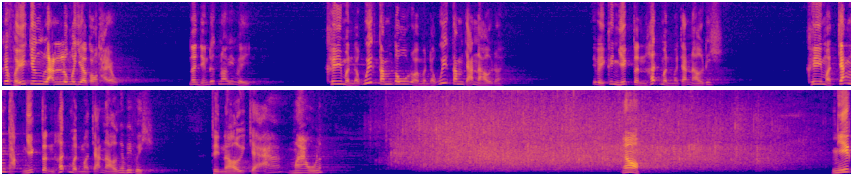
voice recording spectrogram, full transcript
cái phỉ chân lành luôn, bây giờ còn thẹo nên những đức nói quý vị, khi mình đã quyết tâm tu rồi, mình đã quyết tâm trả nợ rồi, quý vị cứ nhiệt tình hết mình mà trả nợ đi. Khi mà chân thật nhiệt tình hết mình mà trả nợ nghe quý vị, thì nợ trả mau lắm. Nghe không? Nhiệt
